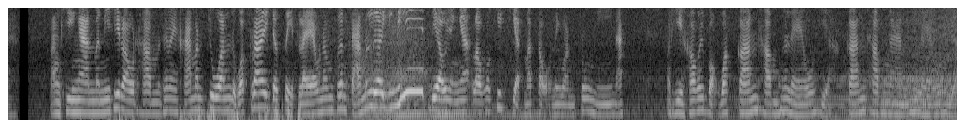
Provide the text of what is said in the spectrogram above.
นะบางทีงานวันนี้ที่เราทำใช่ไหมคะ มันจวนหรือว่าใกล้จะเสร็จแล้วนะเพื่อนจ๋ามันเหลืออีกนิดเดียวอย่างเงี้ย เราก็ขี้เกียจมาต่อในวันพรุ่งนี้นะ บางทีเขาก็บอกว่าการทำให้แล้วเหียการทำงานให้แล้วเหีย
